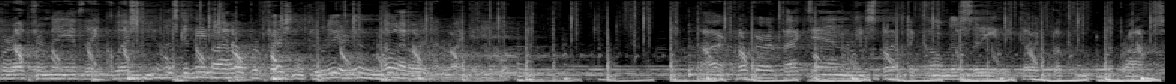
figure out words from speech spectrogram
For me if they question you. This could mean my whole professional career. You know I've always been right here. Our Croker packed in. We split up Tacoma City. We covered Brooklyn, the Bronx.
